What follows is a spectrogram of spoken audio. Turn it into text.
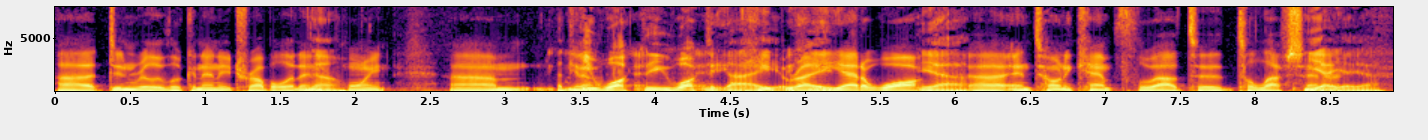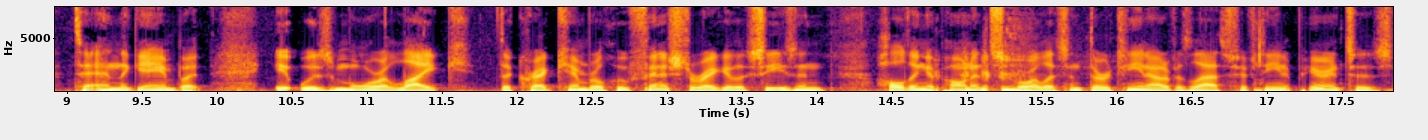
Uh, didn't really look in any trouble at any No. point. Um, I think he walked- he walked the guy, he, right? He had a walk. Yeah. Uh, and Tony Kemp flew out to, to left center Yeah, yeah, yeah. to end the game. But it was more like the Craig Kimbrel who finished the regular season holding opponents scoreless in 13 out of his last 15 appearances.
